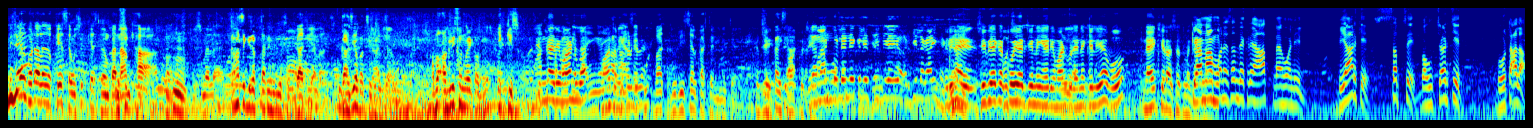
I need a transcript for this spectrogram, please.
विजय घोटाला जो केस है उसी केस? में उनका नाम था उसमें कहाँ से गिरफ्तारी हुई है गाजियाबाद गाजियाबाद से गिरफ्तारी अब अगली सुनवाई कब है? इक्कीस रिमांड हुआ बस जुडिशियल कस्टडी में चले गए नाम को लेने के लिए सीबीआई अर्जी लगाई है नहीं सीबीआई का कोई अर्जी नहीं है रिमांड को लेने के लिए वो न्यायिक हिरासत में क्या नाम देख रहे हैं आप मैं हूँ अनिल बिहार के सबसे बहुचर्चित घोटाला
